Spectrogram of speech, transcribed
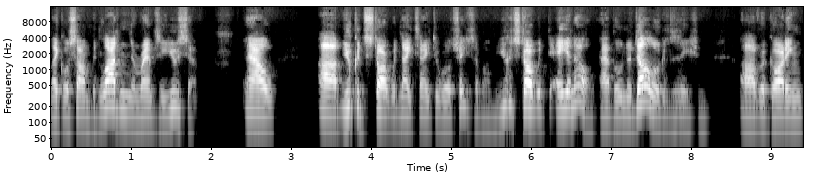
like Osama bin Laden and Ramzi Youssef. Now, uh, you could start with 1992 World Trade Center bombing. You could start with the ANO, Abu Nidal organization, uh, regarding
